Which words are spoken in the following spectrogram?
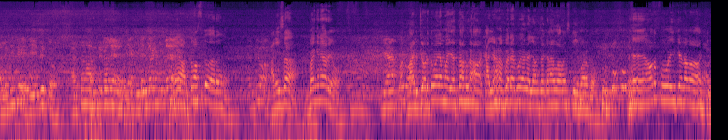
അല്ലെങ്കിൽ ഭയങ്കര ഏ അടുത്ത മാസത്തേക്ക് വേറെയാണ്. അനീസ ഇപ്പൊ എങ്ങനെ അറിയോ? മരിച്ചോടത്ത് പോയാൽ മയ്യത്താണ് കല്യാണപ്പേരെ പോയാൽ പോയ കല്യാണ ചെക്കനെ വേറെ സ്കീമാണ് ഇപ്പൊ. ഏ അവിടെ പോയിക്കണ്ട ബാക്കി.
